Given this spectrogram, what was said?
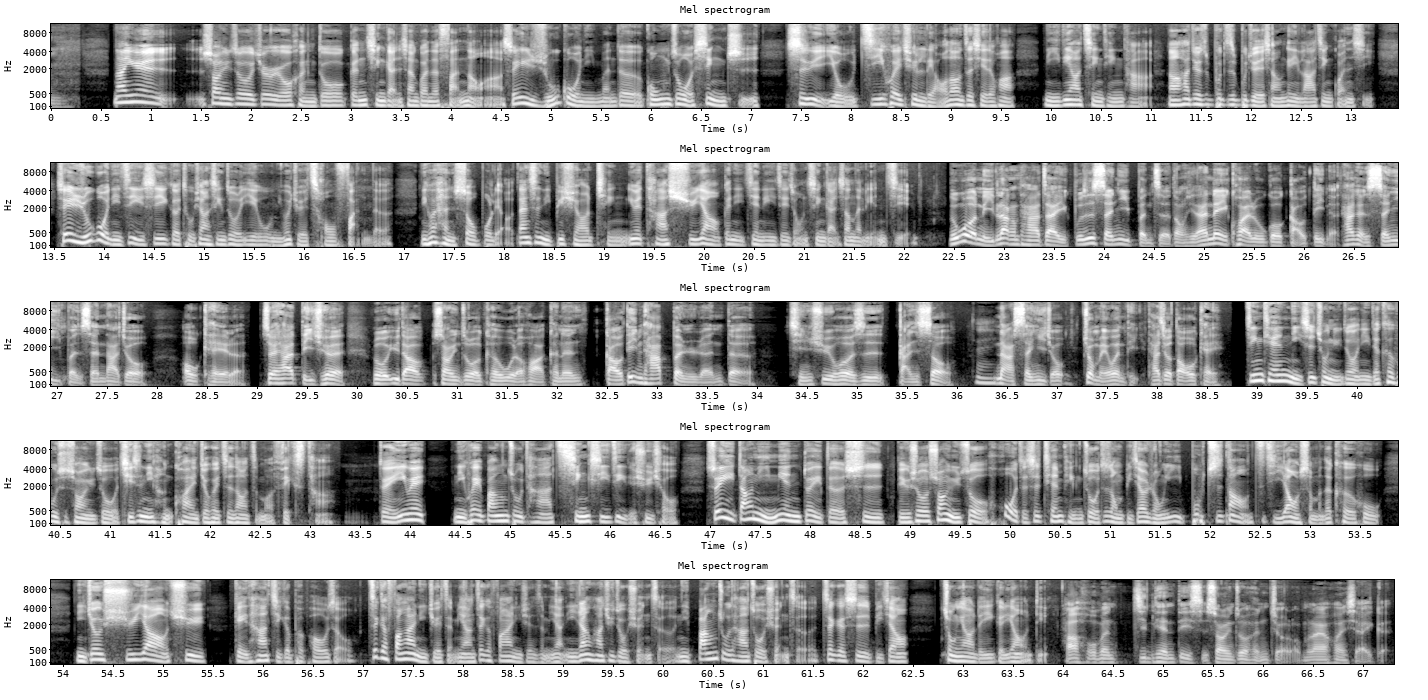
那因为双鱼座就有很多跟情感相关的烦恼啊，所以如果你们的工作性质是有机会去聊到这些的话。你一定要倾听他，然后他就是不知不觉想要跟你拉近关系。所以，如果你自己是一个土象星座的业务，你会觉得超烦的，你会很受不了。但是你必须要听，因为他需要跟你建立这种情感上的连接。如果你让他在不是生意本质的东西，但那一块如果搞定了，他可能生意本身他就 OK 了。所以他的确，如果遇到双鱼座的客户的话，可能搞定他本人的情绪或者是感受，对，那生意就就没问题，他就都 OK。今天你是处女座，你的客户是双鱼座，其实你很快就会知道怎么 fix 他，对，因为你会帮助他清晰自己的需求。所以，当你面对的是比如说双鱼座或者是天秤座这种比较容易不知道自己要什么的客户，你就需要去给他几个 proposal，这个方案你觉得怎么样？这个方案你觉得怎么样？你让他去做选择，你帮助他做选择，这个是比较重要的一个要点。好，我们今天第十双鱼座很久了，我们来换下一个。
